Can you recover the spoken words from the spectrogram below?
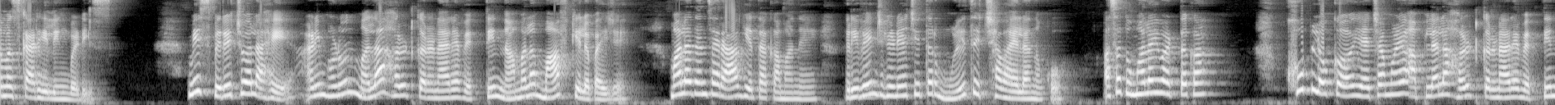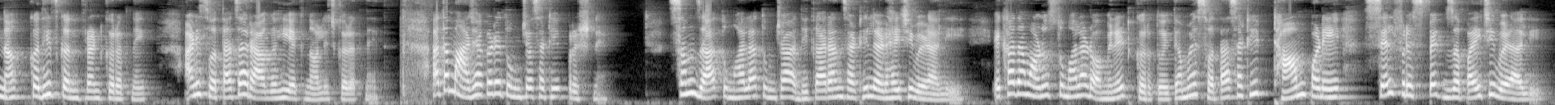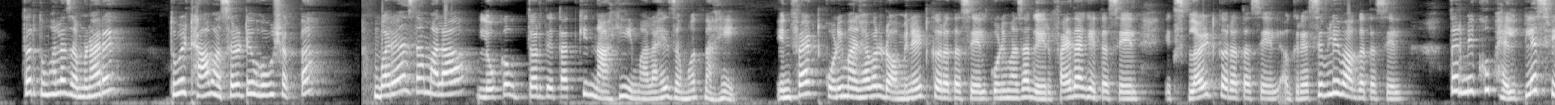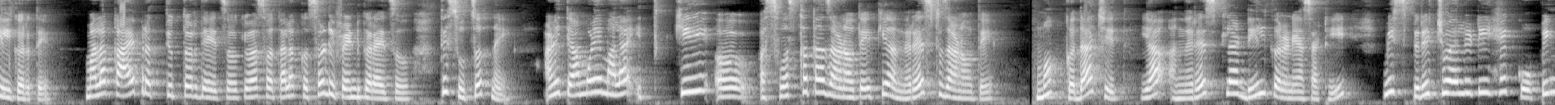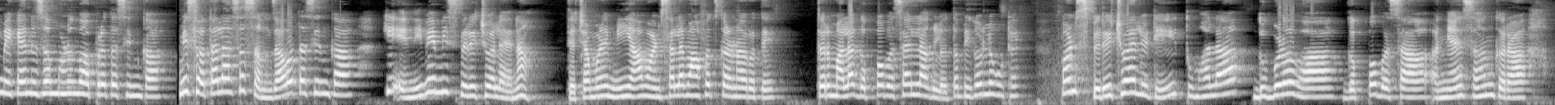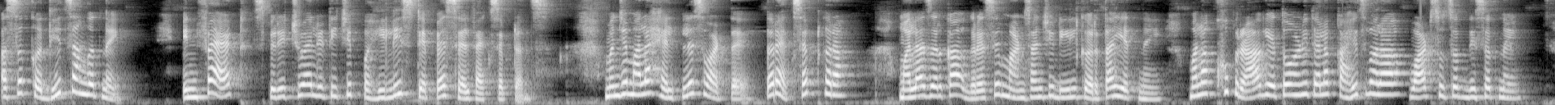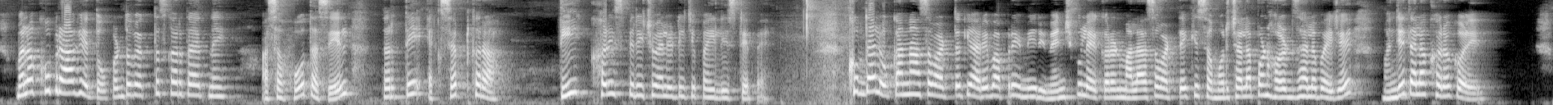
नमस्कार healing buddies मी spiritual आहे आणि म्हणून मला हर्ट करणाऱ्या व्यक्तींना मला माफ केलं पाहिजे. मला त्यांचा राग येता कामा नये. रिवेंज घेण्याची तर मुळीच इच्छा व्हायला नको. असं तुम्हालाही वाटतं का? खूप लोक याच्यामुळे आपल्याला हर्ट करणाऱ्या व्यक्तींना कधीच कन्फ्रंट करत नाहीत आणि स्वतःचा रागही एक्नॉलेज करत नाहीत. आता माझ्याकडे तुमच्यासाठी एक प्रश्न आहे. समजा तुम्हाला तुमच्या अधिकारांसाठी लढायची वेळ आली. एखादा माणूस तुम्हाला डॉमिनेट करतोय त्यामुळे स्वतःसाठी ठामपणे सेल्फ रिस्पेक्ट जपायची वेळ आली. तर तुम्हाला जमणार आहे? तुम्ही ठाम असर्टिव्ह होऊ शकता? बऱ्याचदा मला लोक उत्तर देतात की नाही मला हे जमत नाही. इनफॅक्ट कोणी माझ्यावर डॉमिनेट करत असेल कोणी माझा गैरफायदा घेत असेल एक्सप्लॉइट करत असेल अग्रेसिव्हली वागत असेल तर मी खूप हेल्पलेस फील करते. मला काय प्रत्युत्तर द्यायचं किंवा स्वतःला कसं डिफेंड करायचं ते सुचत नाही. आणि त्यामुळे मला इतकी अस्वस्थता जाणवते इतकी अनरेस्ट जाणवते. मग कदाचित या अनरेस्टला डील करण्यासाठी मी स्पिरिच्युअलिटी हे कोपिंग मेकॅनिझम म्हणून वापरत असेन का? मी स्वतःला असं समजावत असेन का? की एनिवे मी स्पिरिच्युअल आहे ना? त्याच्यामुळे मी या माणसाला माफच करणार होते. तर मला गप्प बसायला लागलं तर बिघडलं कुठे? पण स्पिरिच्युअलिटी तुम्हाला दुबळं व्हा गप्प बसा अन्याय सहन करा असं कधीच सांगत नाही. इनफॅक्ट स्पिरिच्युअलिटीची पहिली स्टेप आहे सेल्फ ॲक्सेप्टन्स म्हणजे मला हेल्पलेस वाटतंय तर ॲक्सेप्ट करा. मला जर का अग्रेसिव्ह माणसांची डील करता येत नाही मला खूप राग येतो आणि त्याला काहीच मला वाट सुचत दिसत नाही. मला खूप राग येतो पण तो व्यक्तच करता येत नाही. असं होत असेल तर ते ॲक्सेप्ट करा. ती खरी स्पिरिच्युअलिटीची पहिली स्टेप आहे. खूपदा लोकांना असं वाटतं की अरे बापरे मी रिव्हेंजफुल आहे. कारण मला असं वाटतं की समोरच्याला पण हर्ट झालं पाहिजे म्हणजे त्याला खरं कळेल.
